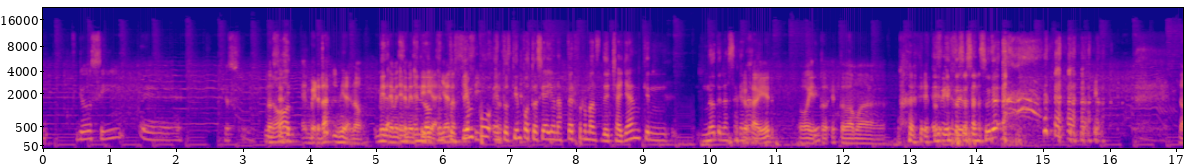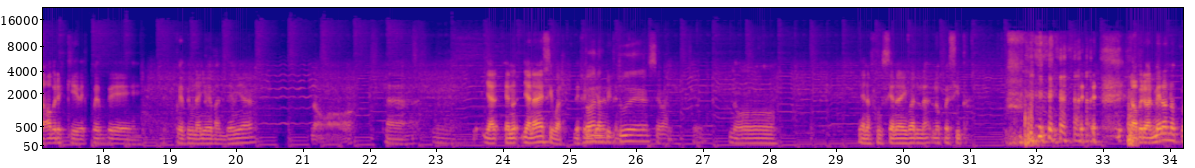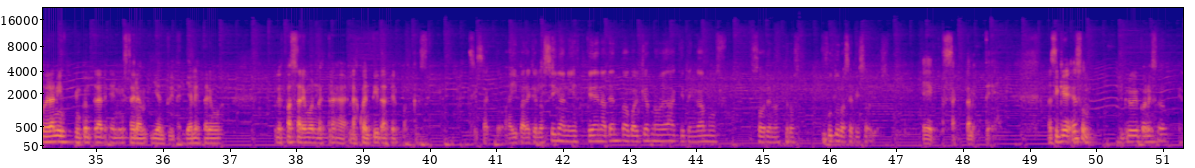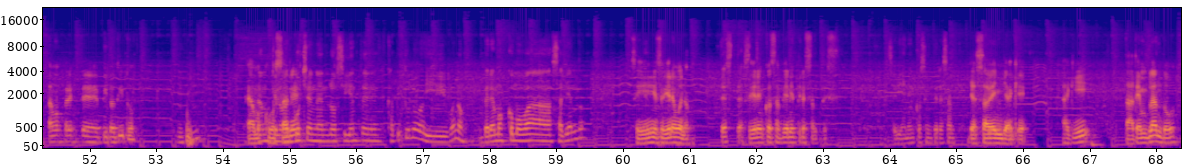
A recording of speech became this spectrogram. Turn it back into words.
yo sí. Eh, no, sé si, en verdad, mira, no. Mira, en, en, tus tiempo, en tus tiempos tú hacías unas performances de Chayanne que no te las sacan. Pero Javier, oye, esto, esto, vamos a. esto, ¿Esto se censura? no, pero es que después de después de un año de pandemia, no. ya, ya, nada es igual. Todas las virtudes se van. No. Ya no funcionan igual los huesitos. no, pero al menos nos podrán encontrar en Instagram y en Twitter. Ya les daremos, les pasaremos nuestras las cuentitas del podcast. Exacto, ahí para que los sigan y queden atentos a cualquier novedad que tengamos sobre nuestros futuros episodios. Exactamente. Así que eso, yo creo que con eso estamos para este pilotito. Veamos cómo que nos escuchen en los siguientes capítulos y bueno, veremos cómo va saliendo. Sí, se viene bueno. Se vienen cosas bien interesantes. Se vienen cosas interesantes. Ya saben ya que aquí está temblando,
